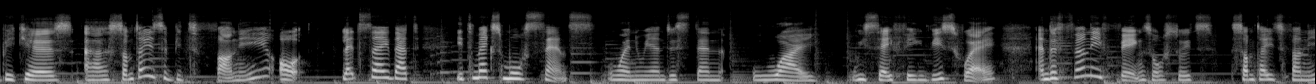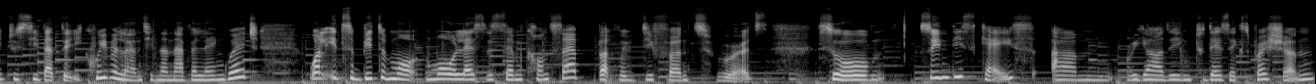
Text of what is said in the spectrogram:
because uh, sometimes it's a bit funny or let's say that it makes more sense when we understand why we say things this way. And the funny things also it's sometimes funny to see that the equivalent in another language well it's a bit more more or less the same concept but with different words. So so, in this case, um, regarding today's expression,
